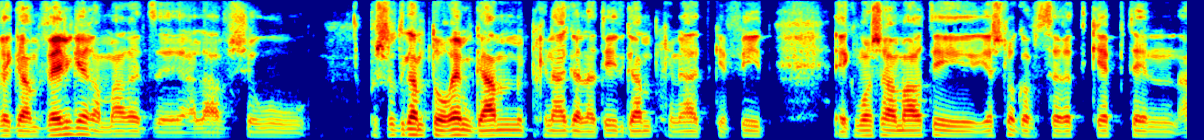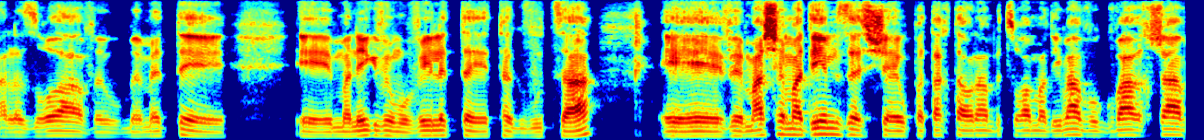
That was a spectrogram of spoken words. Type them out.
וגם ונגר אמר את זה עליו, שהוא פשוט גם תורם גם מבחינה הגנתית, גם מבחינה התקפית. אה, כמו שאמרתי, יש לו גם סרט קפטן על הזרוע, והוא באמת מנהיג ומוביל את, את הקבוצה. ומה שמדהים זה שהוא פתח את העונה בצורה מדהימה, והוא כבר עכשיו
